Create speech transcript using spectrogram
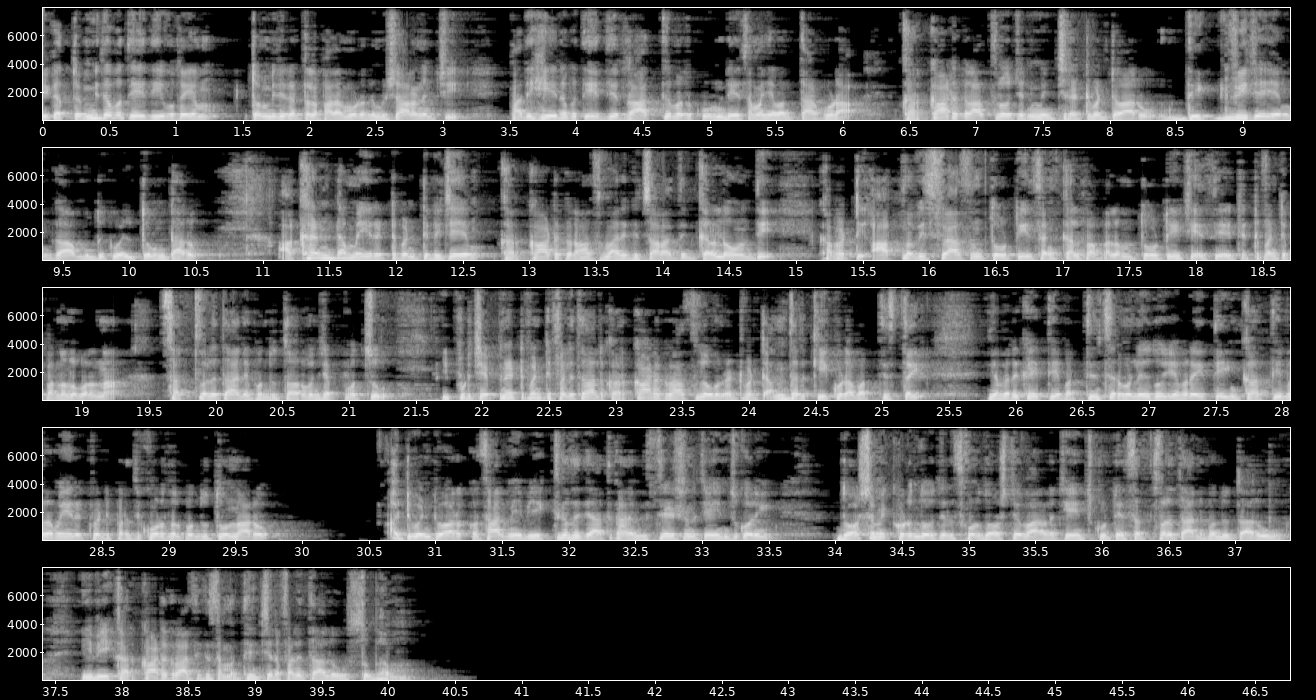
ఇక తొమ్మిదవ తేదీ ఉదయం తొమ్మిది గంటల పదమూడు నిమిషాల నుంచి పదిహేనవ తేదీ రాత్రి వరకు ఉండే సమయం అంతా కూడా కర్కాటక రాశిలో జన్మించినటువంటి వారు దిగ్విజయంగా ముందుకు వెళ్తూ ఉంటారు. అఖండమైనటువంటి విజయం కర్కాటక రాశి వారికి చాలా దగ్గరలో ఉంది. కాబట్టి ఆత్మవిశ్వాసంతో సంకల్ప బలంతో చేసేటటువంటి పనుల వలన సత్ఫలితాన్ని పొందుతారు అని చెప్పవచ్చు. ఇప్పుడు చెప్పినటువంటి ఫలితాలు కర్కాటక రాశిలో ఉన్నటువంటి అందరికీ కూడా వర్తిస్తాయి. ఎవరికైతే వర్తించడం లేదో ఎవరైతే ఇంకా తీవ్రమైనటువంటి ప్రతికూలతలు పొందుతున్నారో అటువంటి వారు ఒకసారి మీ వ్యక్తిగత జాతకాన్ని విశ్లేషణ చేయించుకొని దోషం ఎక్కడుందో తెలుసుకుని దోష నివారణ చేయించుకుంటే సత్ఫలితాన్ని పొందుతారు. ఇవి కర్కాటక రాశికి సంబంధించిన ఫలితాలు. శుభం.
